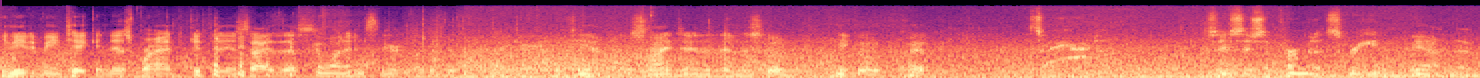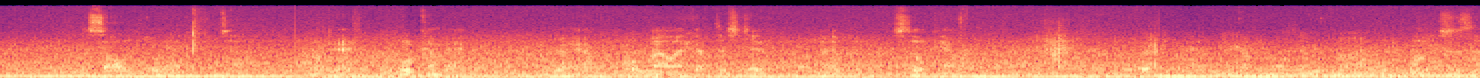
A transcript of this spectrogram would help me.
you need to be taking this, Brian, to get the inside of this. Come on in here. Look at this right there. Yeah, it slides in and then this go, you go clip. That's weird. So it's just a permanent screen. Yeah. And the, the solid door comes out. Okay, we'll come back. We're gonna have, oh, Well, I got this too. I have a still camera. Oh, this is the.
